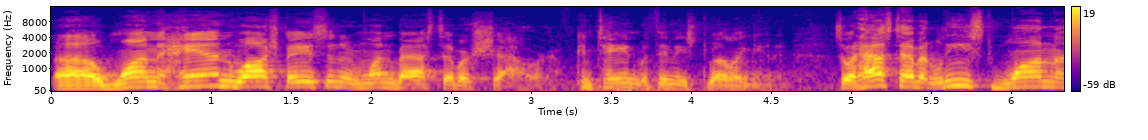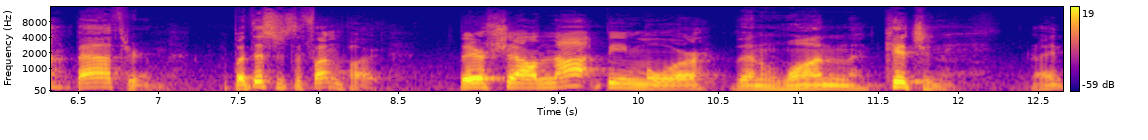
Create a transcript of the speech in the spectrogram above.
uh, one hand wash basin, and one bathtub or shower contained within each dwelling unit. So it has to have at least one bathroom. But this is the fun part there shall not be more than one kitchen, right?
